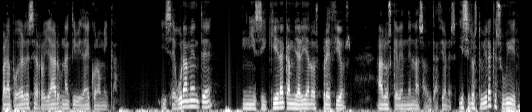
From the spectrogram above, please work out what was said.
para poder desarrollar una actividad económica y seguramente ni siquiera cambiaría los precios a los que venden las habitaciones. Y si los tuviera que subir,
